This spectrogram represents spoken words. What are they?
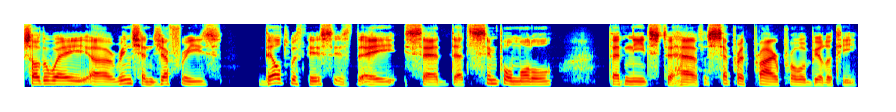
So the way uh, Wrinch and Jeffreys dealt with this is they said that simple model that needs to have a separate prior probability,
